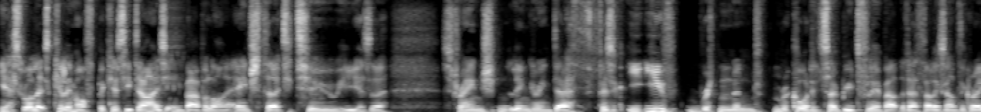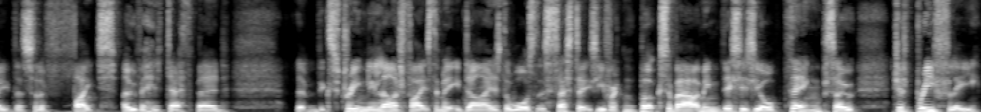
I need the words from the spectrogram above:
Yes, well, let's kill him off because he dies in Babylon at age 32. He has a strange lingering death. Physical. You've written and recorded so beautifully about the death of Alexander the Great. The sort of fights over his deathbed, the extremely large fights the minute he dies, the wars that cestates. You've written books about. I mean, this is your thing. So, just briefly,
